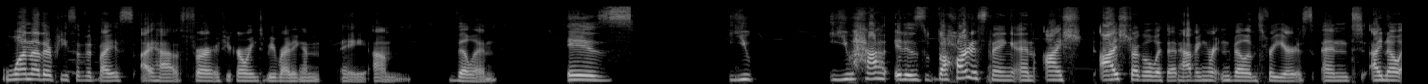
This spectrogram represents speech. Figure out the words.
one other piece of advice i have for if you're going to be writing an, a um villain is you you have it is the hardest thing and i i struggle with it having written villains for years and i know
